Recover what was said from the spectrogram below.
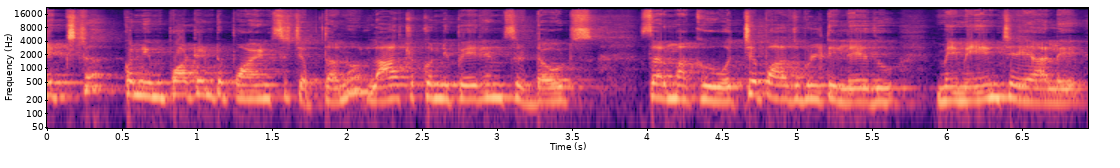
నెక్స్ట్ కొన్ని ఇంపార్టెంట్ పాయింట్స్ చెప్తాను. లాస్ట్ కొన్ని పేరెంట్స్ డౌట్స్ సార్ మాకు వచ్చే పాసిబిలిటీ లేదు. మేము ఏం చేయాలి?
